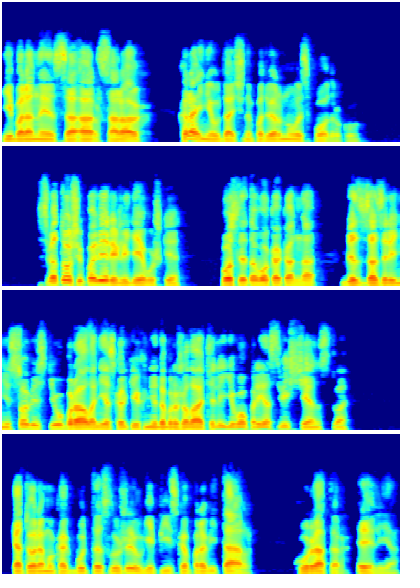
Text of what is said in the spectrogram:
и баронесса Ар-Сарах крайне удачно подвернулась под руку. Святоши поверили девушке после того, как она без зазрений совести убрала нескольких недоброжелателей его преосвященства, которому как будто служил епископ Равитар, куратор Элия.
